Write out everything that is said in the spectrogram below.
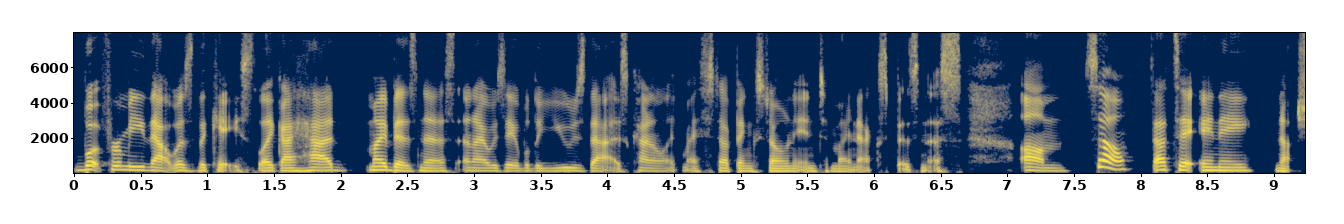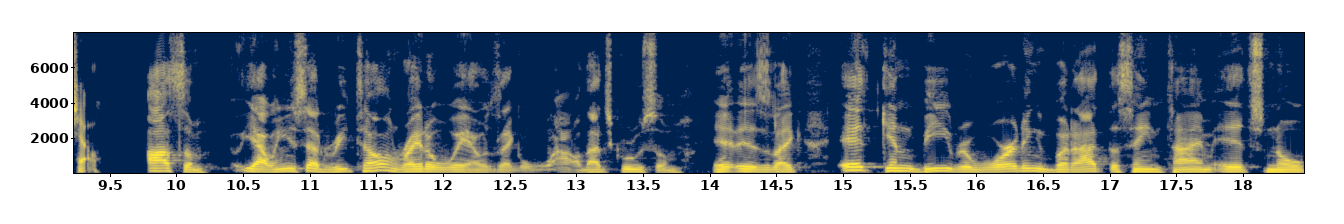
but for me, that was the case. Like I had my business and I was able to use that as kind of like my stepping stone into my next business. Um, so that's it in a nutshell. Awesome. Yeah, when you said retail, right away I was like, wow, that's gruesome. It is like it can be rewarding, but at the same time, it's no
